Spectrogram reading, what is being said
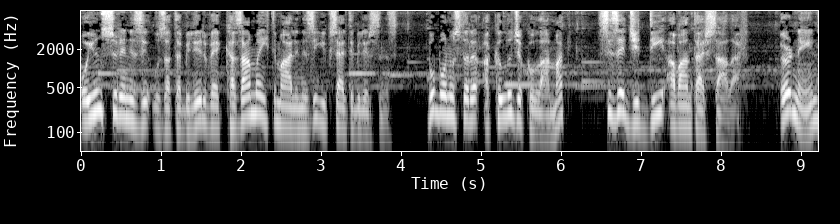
oyun sürenizi uzatabilir ve kazanma ihtimalinizi yükseltebilirsiniz. Bu bonusları akıllıca kullanmak size ciddi avantaj sağlar. Örneğin,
